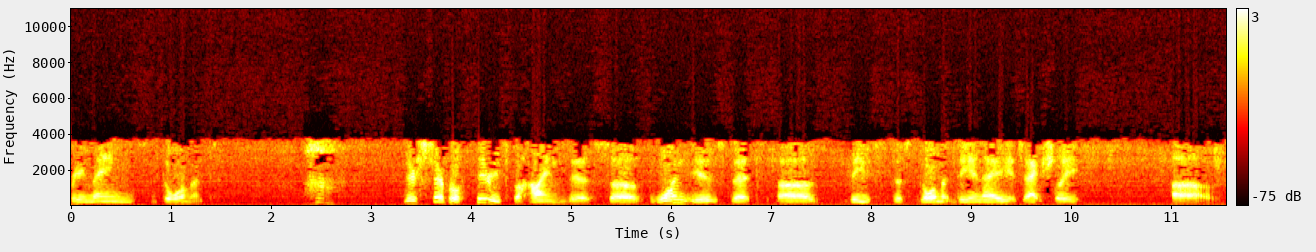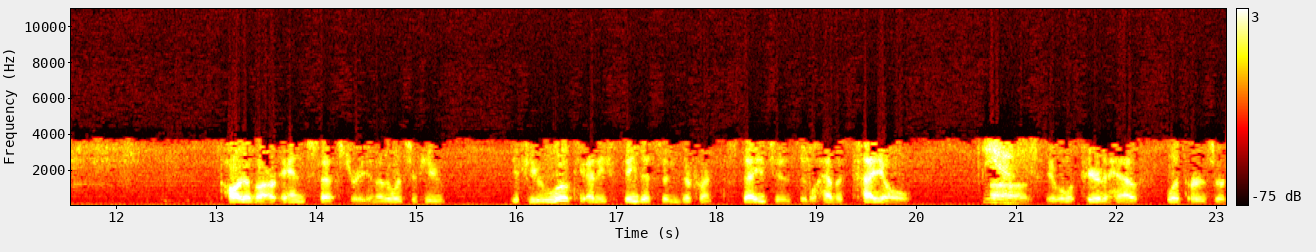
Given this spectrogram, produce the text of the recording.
remains dormant. Huh. There's several theories behind this. Uh, one is that uh, these this dormant DNA is actually uh, part of our ancestry. In other words, if you if you look at a fetus in different stages, it'll have a tail. Yes. Uh, it will appear to have flippers or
